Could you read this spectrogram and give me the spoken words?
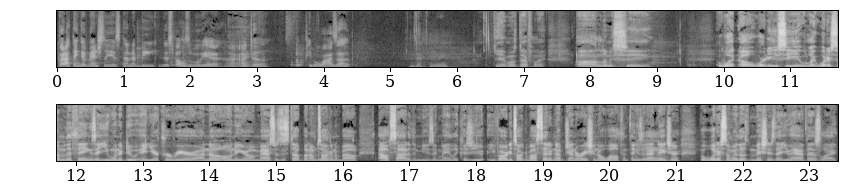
But I think eventually it's gonna be disposable. Yeah, Mm-hmm. I, I do. People wise up. Definitely. Yeah, most definitely. Uh, let me see. What? Oh, where do you see? Like, what are some of the things that you want to do in your career? I know owning your own masters and stuff, but I'm talking about outside of the music mainly because you you've already talked about setting up generational wealth and things of that nature. But what are some of those missions that you have that's like,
